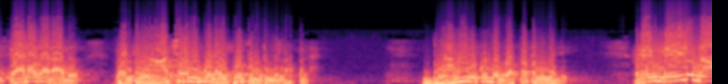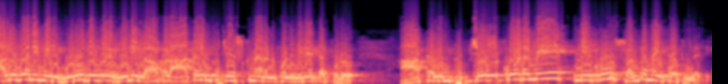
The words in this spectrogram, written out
తేడాగా రాదు. వెంటనే ఆచరణ కూడా అయిపోతుంటుంది లోపల. జ్ఞానానికి ఉండే గొప్పతనం అది. రెండేళ్ళు నాలుగు అని మీరు గురువు దగ్గర విని లోపల ఆకలింపు చేసుకున్నారనుకోండి వినేటప్పుడు ఆకలింపు చేసుకోవడమే మీకు సొంతమైపోతుంది అది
